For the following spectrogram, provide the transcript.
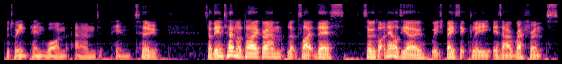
between pin 1 and pin 2. So the internal diagram looks like this. So we've got an LDO which basically is our reference.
